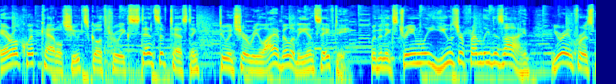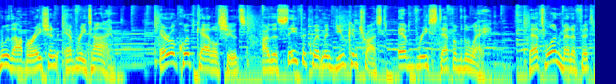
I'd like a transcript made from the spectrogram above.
Arrowquip cattle chutes go through extensive testing to ensure reliability and safety. With an extremely user friendly design, you're in for a smooth operation every time. Arrowquip cattle chutes are the safe equipment you can trust every step of the way. That's one benefit,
